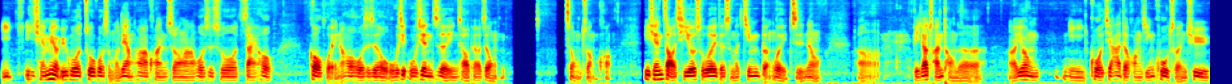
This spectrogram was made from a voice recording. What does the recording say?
以以前没有遇过做过什么量化宽松啊，或是说灾后购回，然后或是这种无限无限制的印钞票这种这种状况。以前早期有所谓的什么金本位制那种，呃，比较传统的，呃，用你国家的黄金库存去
